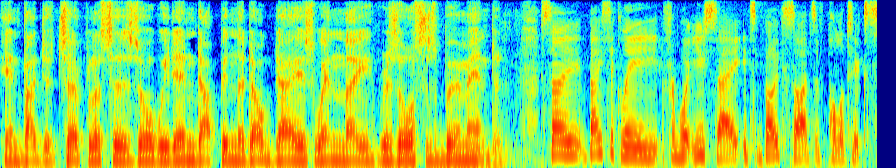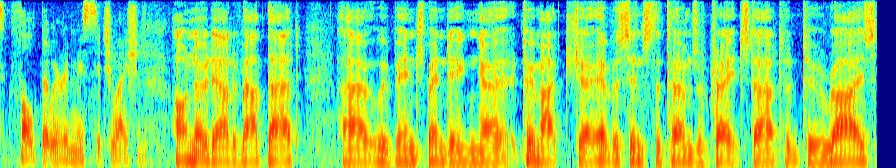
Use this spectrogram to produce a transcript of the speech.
in budget surpluses, or we'd end up in the dog days when the resources boom ended. So basically, from what you say, it's both sides of politics' fault that we're in this situation. Oh, no doubt about that. Uh, we've been spending uh, too much uh, ever since the terms of trade started to rise,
